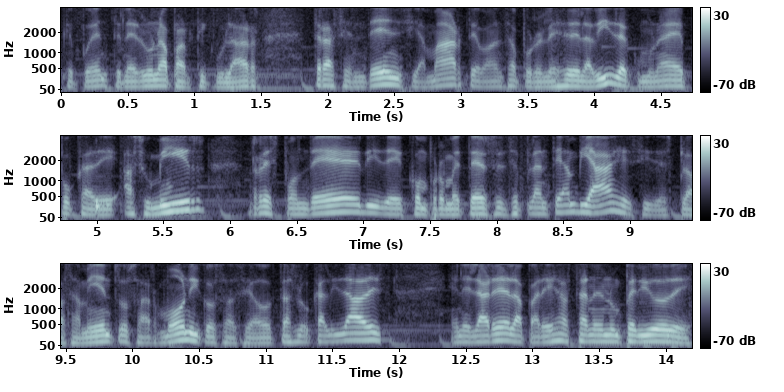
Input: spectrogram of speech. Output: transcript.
que pueden tener una particular trascendencia. Marte avanza por el eje de la vida como una época de asumir, responder y de comprometerse. Se plantean viajes y desplazamientos armónicos hacia otras localidades en el área de la pareja están en un periodo de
